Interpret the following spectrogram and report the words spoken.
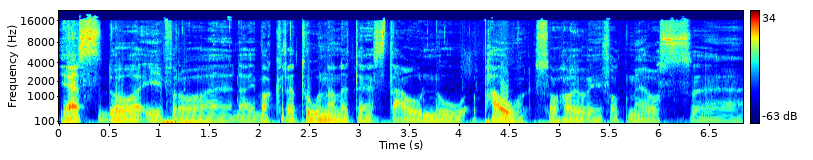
Yes, da ifra eh, de vakre tonene til Stau No Pau, så har jo vi fått med oss eh,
